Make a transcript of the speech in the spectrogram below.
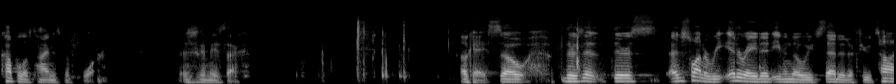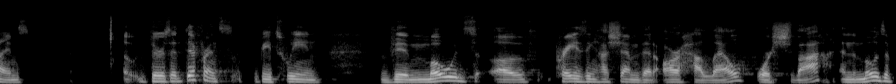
couple of times before. Just give me a sec. Okay, so there's a there's I just want to reiterate it, even though we've said it a few times. There's a difference between the modes of praising Hashem that are Hallel or Shvach, and the modes of,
